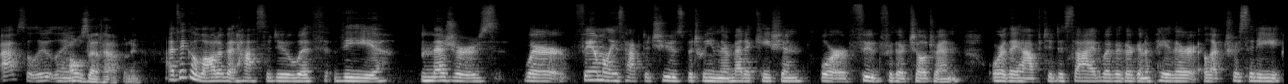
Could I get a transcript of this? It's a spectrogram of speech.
Absolutely. How's that happening? I think a lot of it has to do with the measures where families have to choose between their medication or food for their children, or they have to decide whether they're going to pay their electricity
